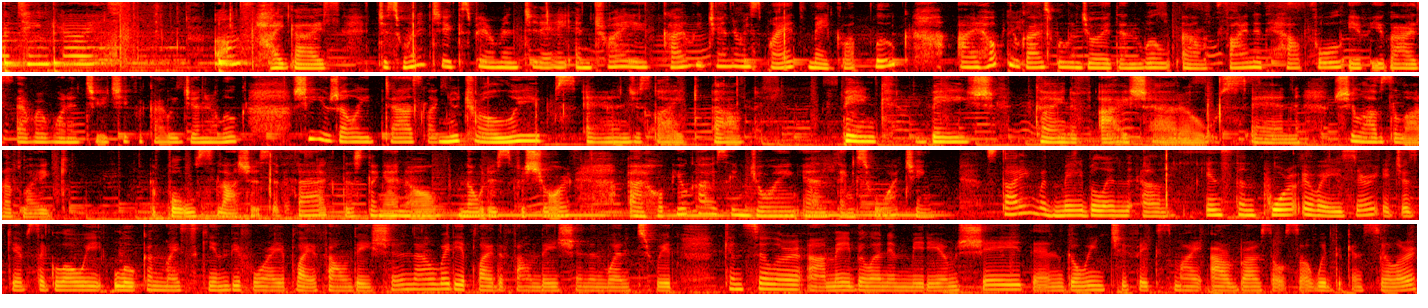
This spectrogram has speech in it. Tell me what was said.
14 carats. I'm Hi guys, just wanted to experiment today and try a Kylie Jenner inspired makeup look. I hope you guys will enjoy it and will um, find it helpful if you guys ever wanted to achieve a Kylie Jenner look. She usually does like neutral lips and just like um, pink, beige kind of eyeshadows and she loves a lot of like false lashes effect. This thing i know notice for sure. I hope you guys enjoying and thanks for watching. Starting with maybelline um, instant pore eraser. It just gives a glowy look on my skin before i apply a foundation. I already applied the foundation and went with concealer uh, maybelline in medium shade and going to fix my eyebrows also with the concealer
